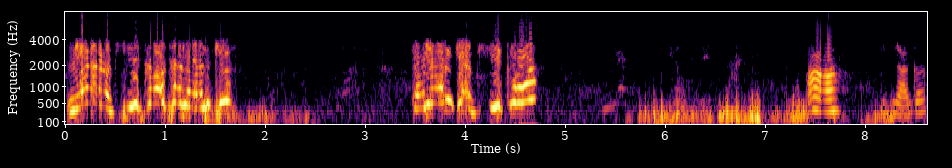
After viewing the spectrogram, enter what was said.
Лера, псикала коленки? Коленки обсикала? А, бедняга.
